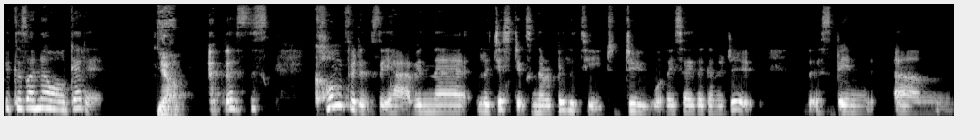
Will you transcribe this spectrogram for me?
because I know I'll get it. Yeah. There's this confidence that you have in their logistics and their ability to do what they say they're going to do that has been, um,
